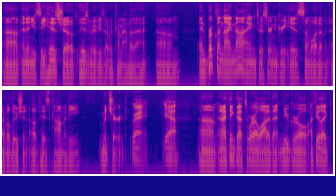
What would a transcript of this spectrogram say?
Um, and then you see his shows, his movies that would come out of that. Um, and Brooklyn Nine Nine, to a certain degree, is somewhat of an evolution of his comedy matured. right. Yeah, Um, and I think that's where a lot of that New Girl. I feel like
